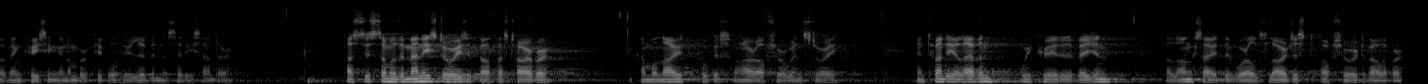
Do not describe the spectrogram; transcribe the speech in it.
of increasing the number of people who live in the city centre. That's just some of the many stories of Belfast Harbour, and we'll now focus on our offshore wind story. In 2011, we created a vision alongside the world's largest offshore developer.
